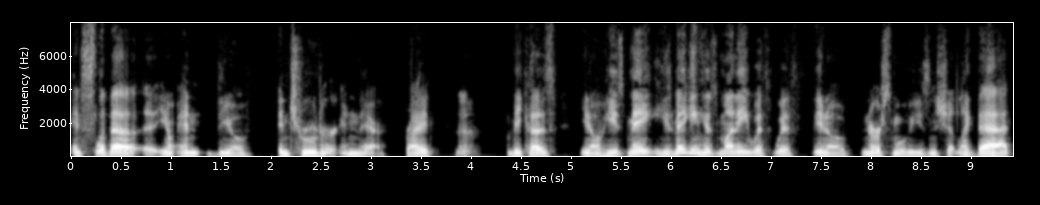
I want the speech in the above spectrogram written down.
and slip a you know and you know Intruder in there, right? Yeah. Because you know he's make he's making his money with with you know nurse movies and shit like that,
